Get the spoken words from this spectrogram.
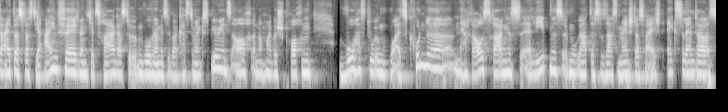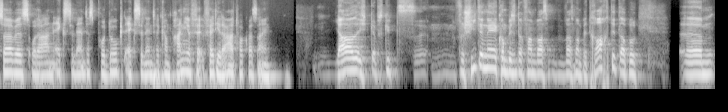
da etwas, was dir einfällt, wenn ich jetzt frage, hast du irgendwo, wir haben jetzt über Customer Experience auch nochmal gesprochen, wo hast du irgendwo als Kunde ein herausragendes Erlebnis irgendwo gehabt, dass du sagst, Mensch, das war echt exzellenter Service oder ein exzellentes Produkt, exzellente Kampagne. Fällt dir da ad hoc was ein? Ja, ich glaube, es gibt äh, verschiedene, kommt ein bisschen davon, was, was man betrachtet, aber ähm,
